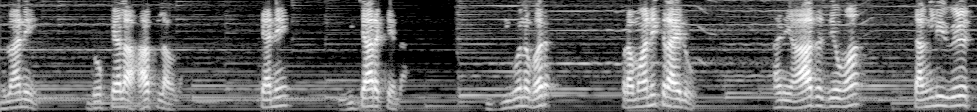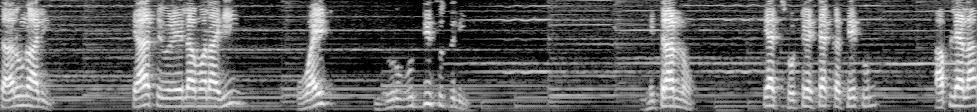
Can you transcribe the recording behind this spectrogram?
मुलाने डोक्याला हात लावला. त्याने विचार केला. जीवनभर प्रामाणिक राहिलो. आणि आज जेव्हा चांगली वेळ चालून आली त्याच वेळेला मला ही वाईट दुर्बुद्धी सुचली. मित्रांनो या छोट्याशा कथेतून आपल्याला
